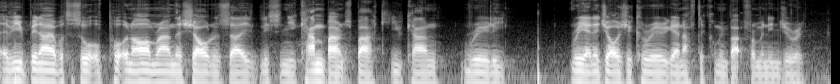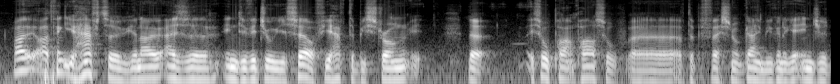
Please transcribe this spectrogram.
have you been able to sort of put an arm around their shoulder and say, listen, you can bounce back, you can really re-energise your career again after coming back from an injury? I, I think you have to, you know, as an individual yourself, you have to be strong. It, look, it's all part and parcel uh, of the professional game. You're going to get injured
